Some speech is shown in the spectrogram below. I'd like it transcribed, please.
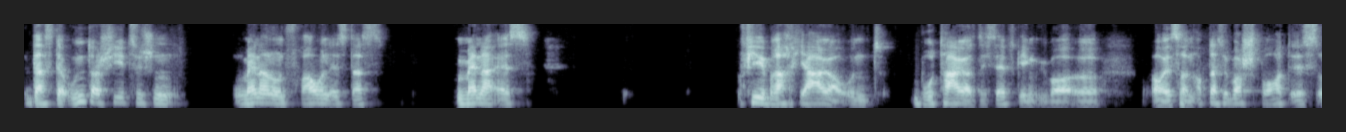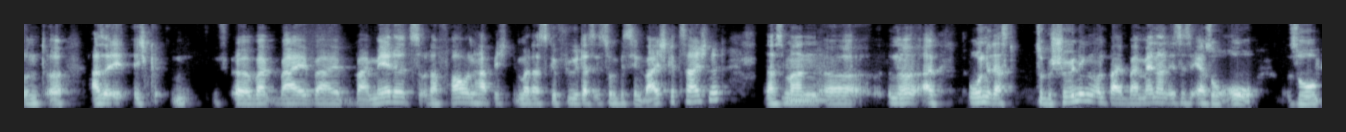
dass der Unterschied zwischen Männern und Frauen ist, dass Männer es viel brachialer und brutaler sich selbst gegenüber, äh, äußern, ob das über Sport ist und, äh also, ich g äh, bei, bei, bei, bei Mädels oder Frauen habe ich immer das Gefühl, das ist so ein bisschen weich gezeichnet, dass man, mhm. äh, ne, äh, ohne das zu beschönigen, und bei, bei Männern ist es eher so roh, so mhm.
